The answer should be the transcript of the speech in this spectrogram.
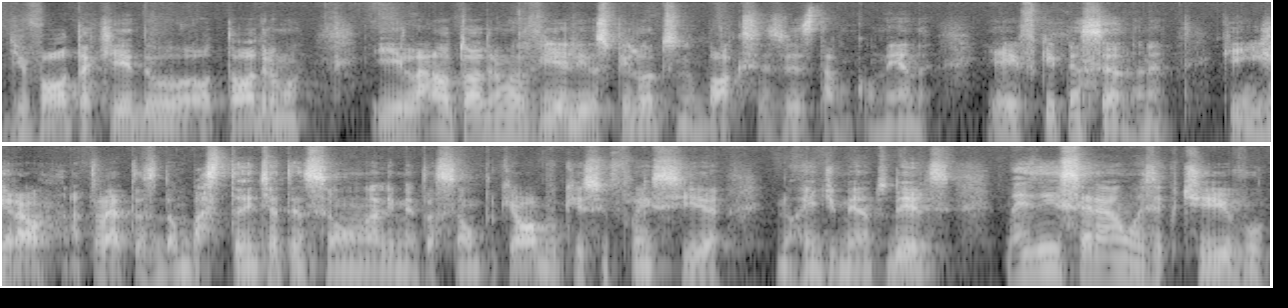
De volta aqui do autódromo. E lá no autódromo eu vi ali os pilotos no box, às vezes estavam comendo. E aí fiquei pensando, né? Que em geral atletas dão bastante atenção à alimentação, porque é óbvio que isso influencia no rendimento deles. Mas e será um executivo,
